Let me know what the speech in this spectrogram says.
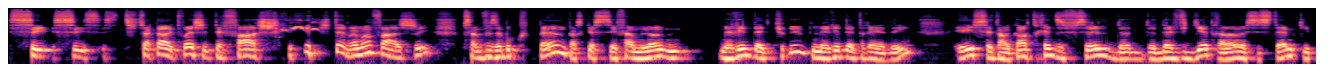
c'est, c'est, je suis d'accord avec toi, j'étais fâché, j'étais vraiment fâché, ça me faisait beaucoup de peine parce que ces femmes-là méritent d'être crues, puis méritent d'être aidées, et c'est encore très difficile de, de naviguer à travers un système qui est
